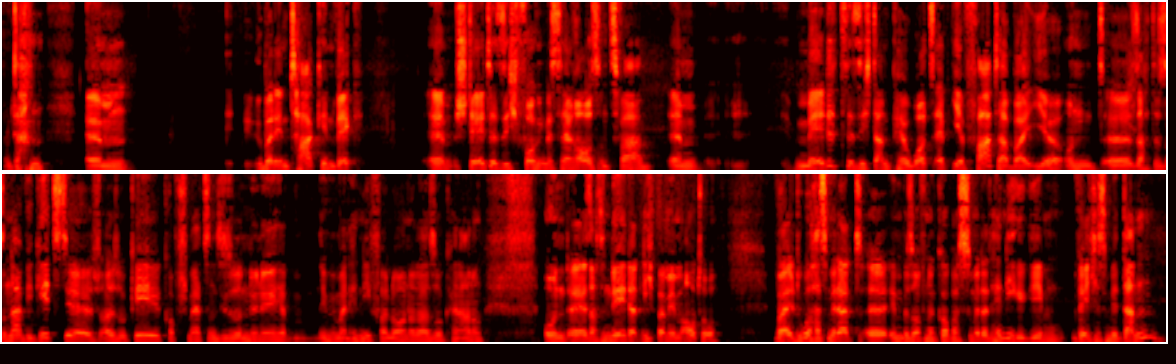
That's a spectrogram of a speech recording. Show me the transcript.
dann ähm, über den Tag hinweg ähm, stellte sich Folgendes heraus. Und zwar ähm, meldete sich dann per WhatsApp ihr Vater bei ihr und äh, sagte so, na, wie geht's dir? Ist alles okay? Kopfschmerzen? Und sie so, nö, nö, ich habe irgendwie mein Handy verloren oder so, keine Ahnung. Und äh, er sagte, nee, das liegt bei mir im Auto. Weil du hast mir das, äh, im besoffenen Kopf hast du mir das Handy gegeben, welches mir dann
